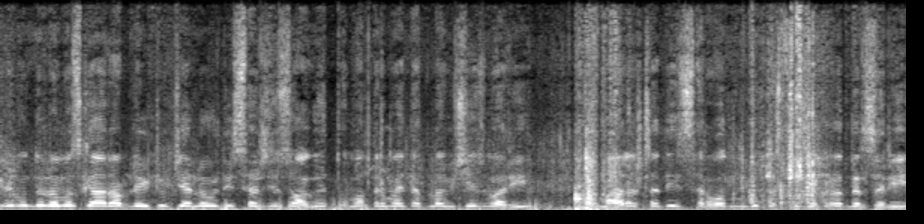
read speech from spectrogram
बंधू नमस्कार. आपल्या यूट्यूब चॅनलवरती सरचे स्वागत. मात्र माहीत आपला विशेष भारी महाराष्ट्रातील सर्वात मोठी पस्तीस चक्रात नर्सरी.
